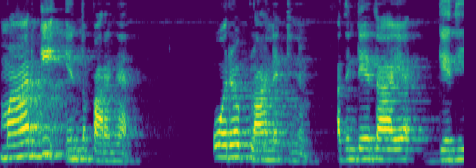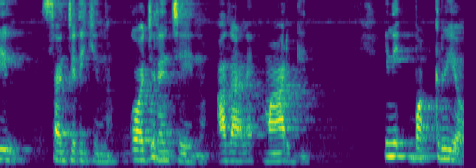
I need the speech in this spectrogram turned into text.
മാർഗി എന്ന് പറഞ്ഞാൽ ഓരോ പ്ലാനറ്റിനും അതിന്റേതായ ഗതിയിൽ സഞ്ചരിക്കുന്നു ഗോചരം ചെയ്യുന്നു. അതാണ് മാർഗി. ഇനി വക്രിയോ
